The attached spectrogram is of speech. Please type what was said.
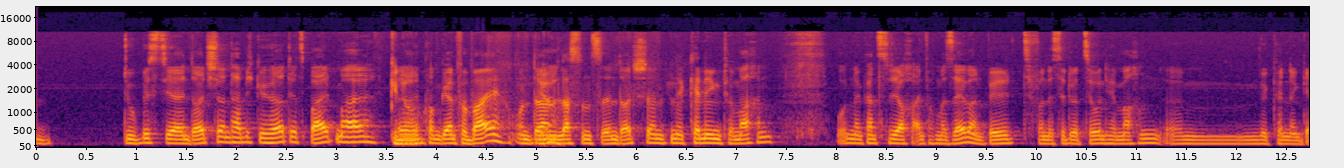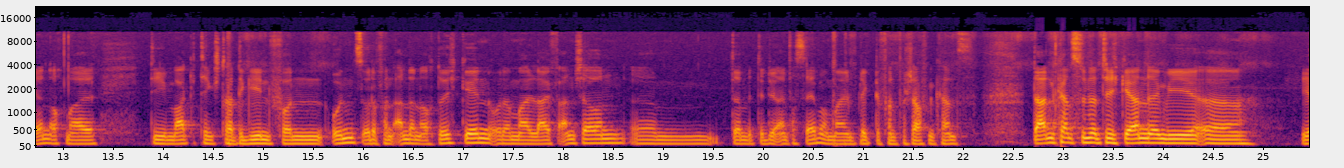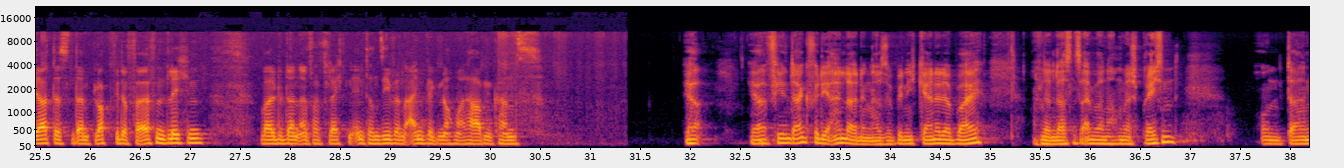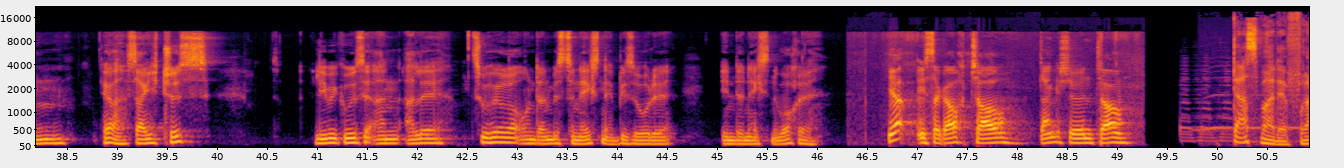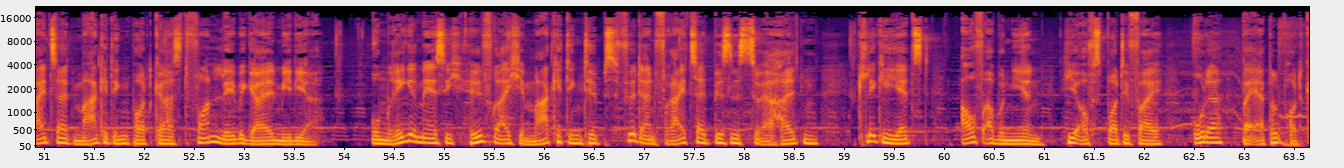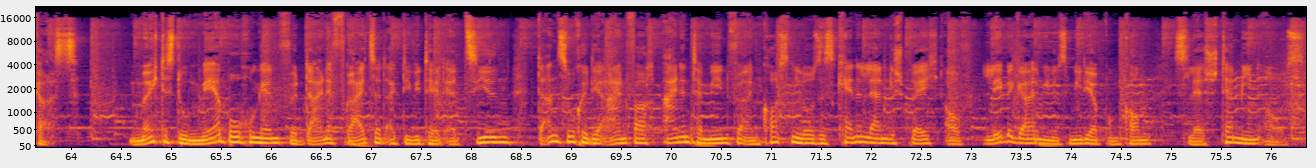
du bist ja in Deutschland, habe ich gehört, jetzt bald mal. Genau. Äh, komm gern vorbei und dann ja. lass uns in Deutschland eine Canning-Tour machen. Und dann kannst du dir auch einfach mal selber ein Bild von der Situation hier machen. Ähm, wir können dann gerne auch mal die Marketingstrategien von uns oder von anderen auch durchgehen oder mal live anschauen, ähm, damit du dir einfach selber mal einen Blick davon verschaffen kannst. Dann kannst du natürlich gerne irgendwie äh, ja, das in deinem Blog wieder veröffentlichen, weil du dann einfach vielleicht einen intensiveren Einblick nochmal haben kannst. Ja, ja, vielen Dank für die Einladung. Also bin ich gerne dabei. Und dann lass uns einfach nochmal sprechen. Und dann, ja, sage ich Tschüss. Liebe Grüße an alle Zuhörer und dann bis zur nächsten Episode in der nächsten Woche. Ja, ich sage auch Ciao. Dankeschön. Ciao. Das war der Freizeit-Marketing-Podcast von Lebegeil Media. Um regelmäßig hilfreiche Marketing-Tipps für dein Freizeitbusiness zu erhalten, klicke jetzt auf Abonnieren hier auf Spotify oder bei Apple Podcasts. Möchtest du mehr Buchungen für deine Freizeitaktivität erzielen? Dann suche dir einfach einen Termin für ein kostenloses Kennenlerngespräch auf lebegeil-media.com/termin aus.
